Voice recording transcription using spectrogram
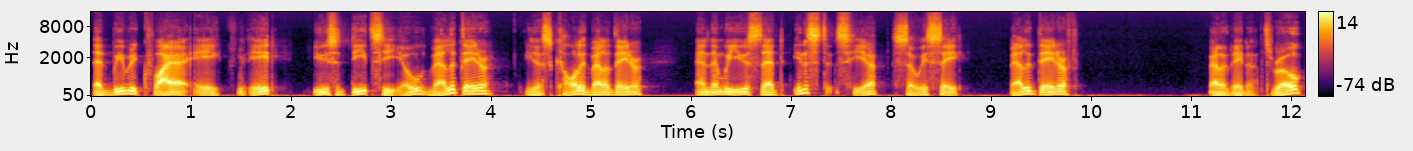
that we require a create user DTO validator. We just call it validator. And then we use that instance here. So we say validator validator throw.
